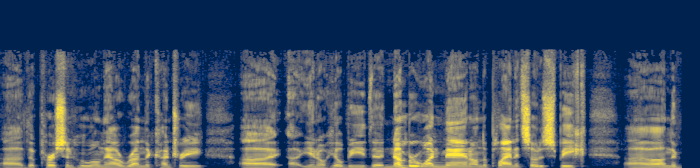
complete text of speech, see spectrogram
uh, the person who will now run the country. Uh, uh, you know, he'll be the number one man on the planet, so to speak, uh, on the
